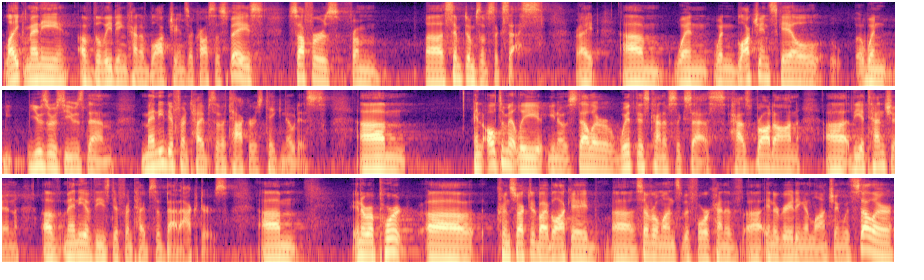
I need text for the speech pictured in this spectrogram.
like many of the leading kind of blockchains across the space, suffers from uh, symptoms of success, right? Um, when, when blockchain scale, when users use them, many different types of attackers take notice. Um, and ultimately, you know, Stellar, with this kind of success, has brought on uh, the attention of many of these different types of bad actors. Um, in a report uh, constructed by Blockaid uh, several months before kind of uh, integrating and launching with Stellar,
